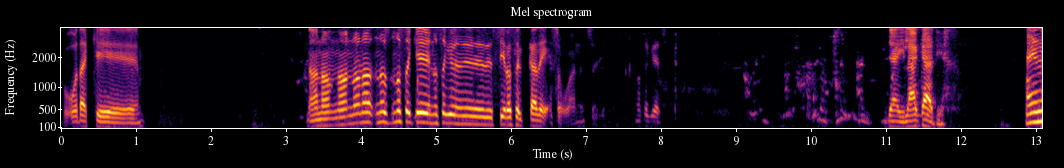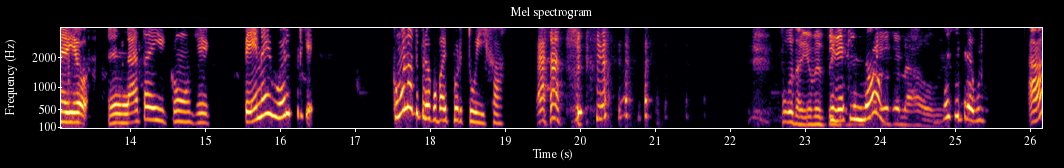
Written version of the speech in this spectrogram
Puta, es que. No, no, no, no, no, no, no sé qué, no sé qué decir acerca de eso, weón, en serio. No sé qué decir. Ya, y la Katia. A mí me dio lata y como que pena igual, porque ¿cómo no te preocupáis por tu hija? Puta, yo pensé Y que decir iba no. para el otro lado. Yo sí pregunto, ¿ah?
